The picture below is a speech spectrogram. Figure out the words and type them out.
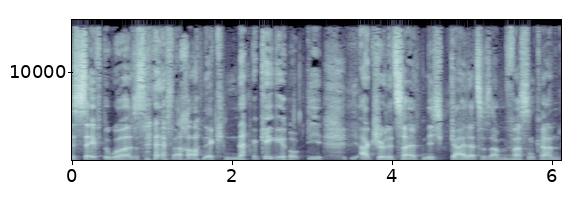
save the world ist einfach auch eine knackige Hook, die die aktuelle Zeit nicht geiler zusammenfassen kann.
